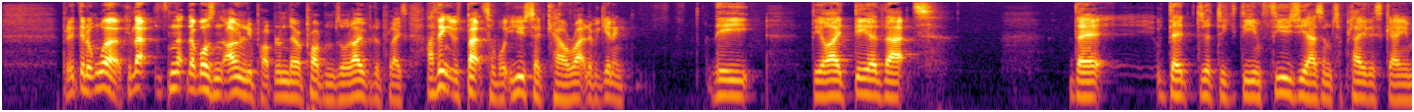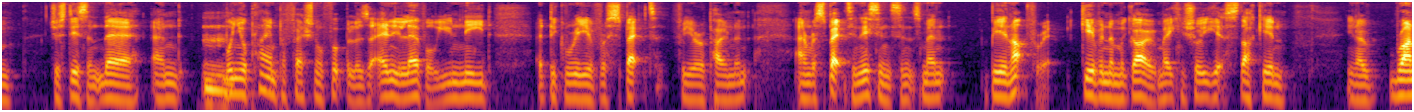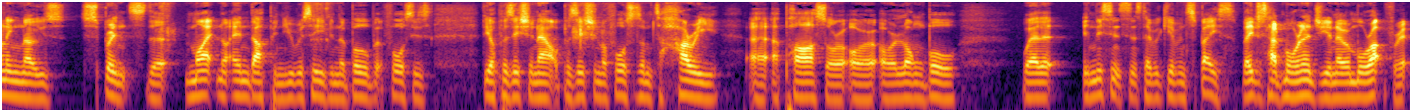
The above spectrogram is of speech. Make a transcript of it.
But it didn't work. That that wasn't the only problem. There were problems all over the place. I think it was back to what you said, Cal, right at the beginning. The the idea that the the, the, the enthusiasm to play this game just isn't there. And when you're playing professional footballers at any level, you need a degree of respect for your opponent. And respect in this instance meant being up for it, giving them a go, making sure you get stuck in, you know, running those sprints that might not end up in you receiving the ball, but forces the opposition out of position or forces them to hurry uh, a pass or, or, or a long ball, where that in this instance they were given space. They just had more energy and they were more up for it.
